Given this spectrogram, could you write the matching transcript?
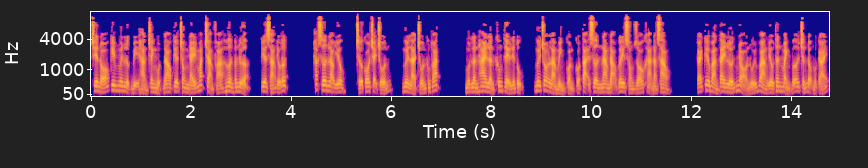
Trên đó kim nguyên lực bị hàn tranh một đao kia trong nháy mắt chạm phá hơn phân nửa, tia sáng yếu ớt. Hắc sơn lao yêu, chớ có chạy trốn, ngươi là trốn không thoát. Một lần hai lần không thể liên tục, ngươi cho là mình còn có tại sơn nam đạo gây sóng gió khả năng sao? Cái kia bàn tay lớn nhỏ núi vàng yêu thân mảnh vỡ chấn động một cái,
